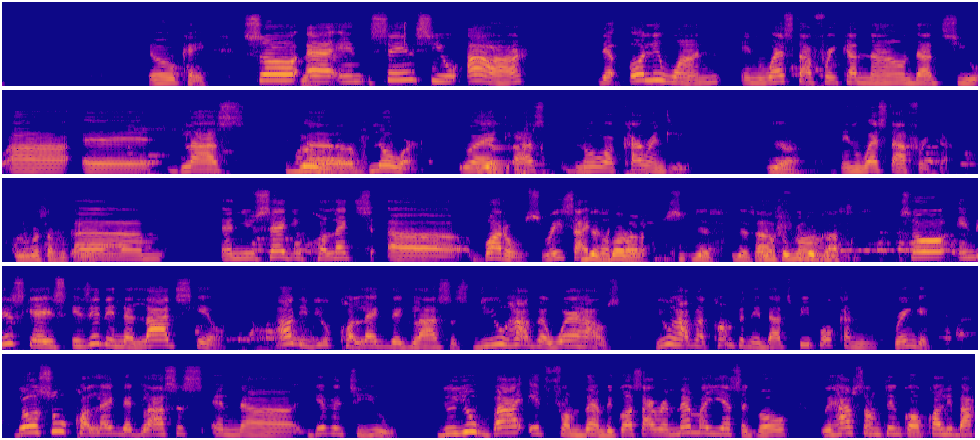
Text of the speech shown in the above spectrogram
Okay. So uh, in since you are the only one in West Africa now that you are a glass blower, uh, blower. you are yeah. a glass blower currently. Yeah. In West Africa. In West Africa. Um, yeah. and you said you collect uh, bottles, recycled yes, bottles. Yes, yes, and uh, also window glasses. So in this case, is it in a large scale? How did you collect the glasses? Do you have a warehouse? You have a company that people can bring it? Those who collect the glasses and uh, give it to you, do you buy it from them? Because I remember years ago, we have something called Koliba.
